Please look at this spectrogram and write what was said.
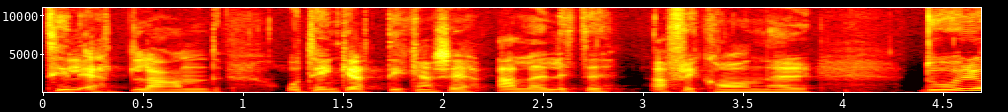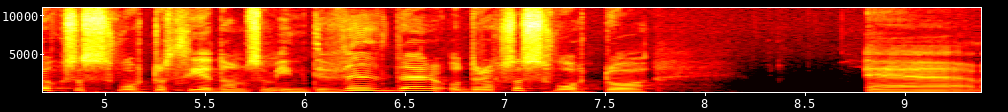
till ett land och tänker att det kanske alla är lite afrikaner, då är det också svårt att se dem som individer och då är det också svårt att eh,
